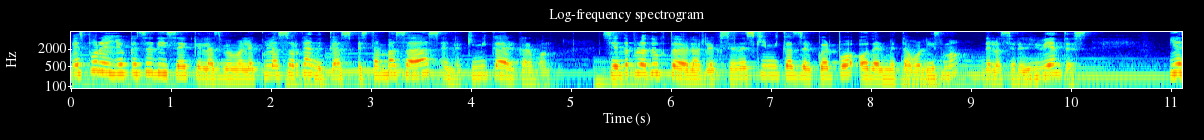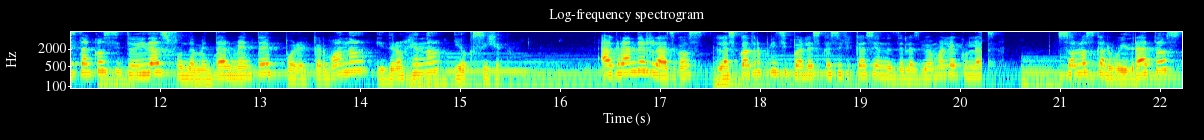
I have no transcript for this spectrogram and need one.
Es por ello que se dice que las biomoléculas orgánicas están basadas en la química del carbono, siendo producto de las reacciones químicas del cuerpo o del metabolismo de los seres vivientes, y están constituidas fundamentalmente por el carbono, hidrógeno y oxígeno. A grandes rasgos, las cuatro principales clasificaciones de las biomoléculas son los carbohidratos,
